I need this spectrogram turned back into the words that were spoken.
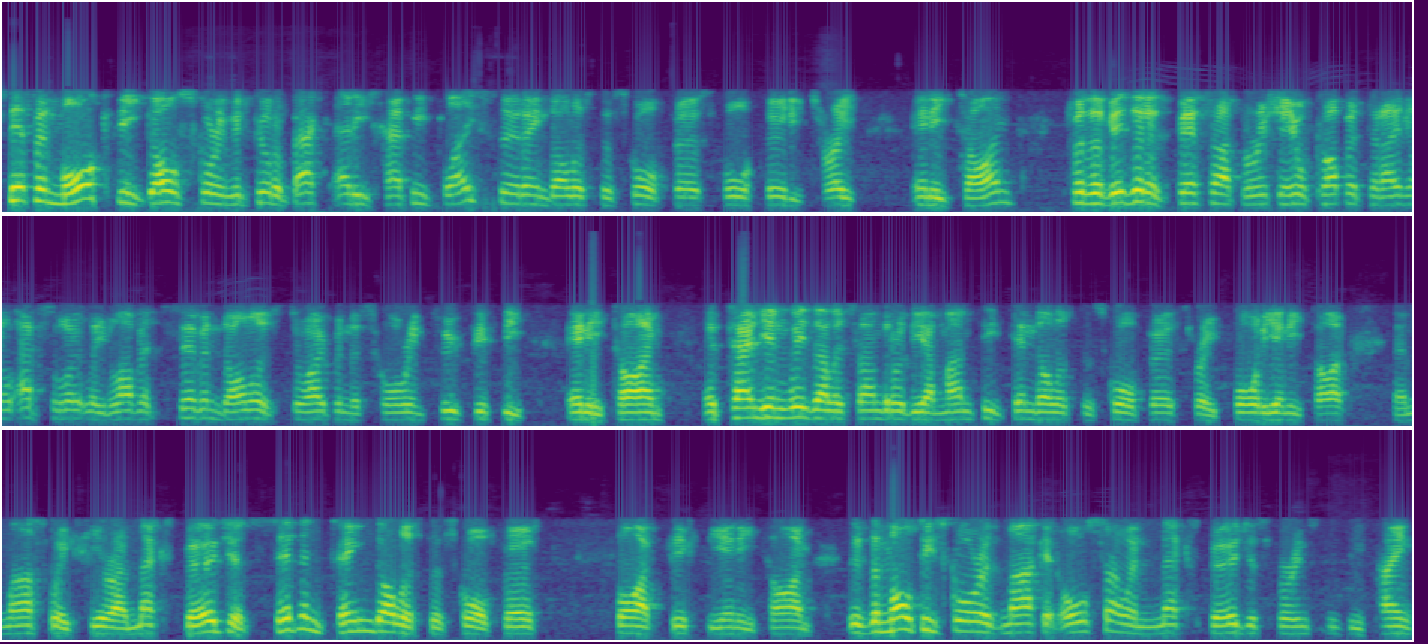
Stefan Mauk, the goal scoring midfielder back at his happy place, $13 to score first, 433 any time. For the visitors, Besar Berisha, he'll cop it today. He'll absolutely love it. $7 to open the scoring, 250 any time. Italian with Alessandro Diamanti, $10 to score first, 340 any time. And last week's hero, Max Burgess, $17 to score first, 550 any time. There's the multi-scorers market also, and Max Burgess, for instance, is paying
